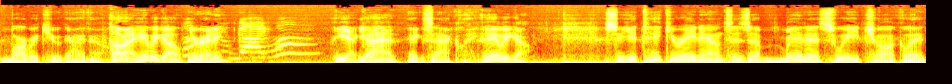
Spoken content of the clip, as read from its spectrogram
barbecue guy though. All right, here we go. You ready? Yeah, go ahead. Exactly. There we go. So you take your eight ounces of bittersweet chocolate,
